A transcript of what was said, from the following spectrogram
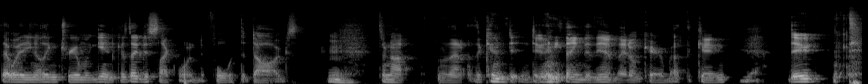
that way, you know, they can tree them again because they just like wanted to fool with the dogs. Mhm. They're not the coon didn't do anything to them. They don't care about the coon. Yeah. dude.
